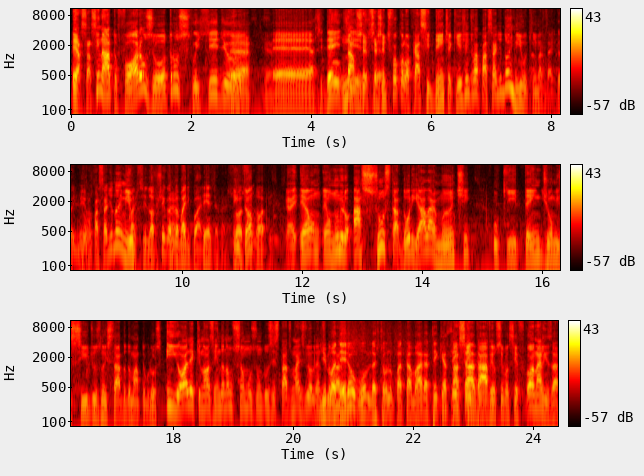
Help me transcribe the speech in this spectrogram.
É assassinato, fora os outros. Suicídio, É, é, acidente. Não, se, se a é. gente for colocar acidente aqui, a gente vai passar de 2 mil aqui, Vai passar de 2 mil. Vai passar de 2 mil. Mas Sinop chegando a mais de 40, cara. Só Então, Sinop. é, é um, é um número assustador e alarmante o que tem de homicídios no estado do Mato Grosso. E olha que nós ainda não somos um dos estados mais violentos De do maneira Brasil. alguma, nós estamos no patamar até que aceitável. aceitável se você for analisar.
